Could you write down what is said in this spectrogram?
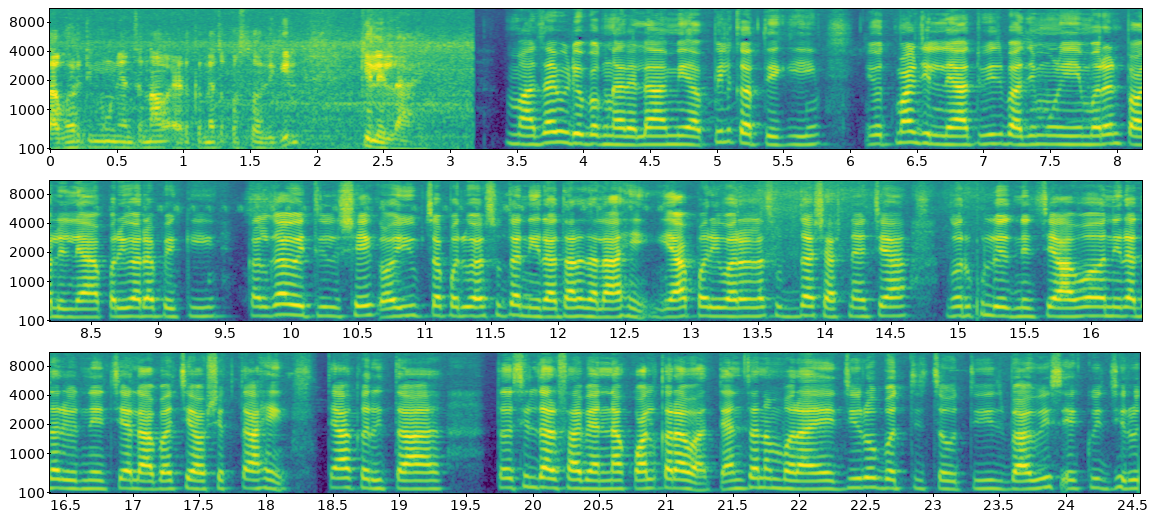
लाभार्थी म्हणून यांचं नाव ॲड करण्याचा प्रस्ताव देखील केलेला आहे. माझा व्हिडिओ बघणाऱ्याला मी अपील करते की यवतमाळ जिल्ह्यात वीजबाजीमुळे मरण पावलेल्या परिवारापैकी कलगाव येथील शेख अयूबचा परिवारसुद्धा निराधार झाला आहे. या परिवाराला सुद्धा शासनाच्या घरकुल योजनेच्या व निराधार योजनेच्या लाभाची आवश्यकता आहे. त्याकरिता तहसीलदार साहेब यांना कॉल करावा. त्यांचा नंबर आहे झिरो बत्तीस चौतीस बावीस एकवीस झिरो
